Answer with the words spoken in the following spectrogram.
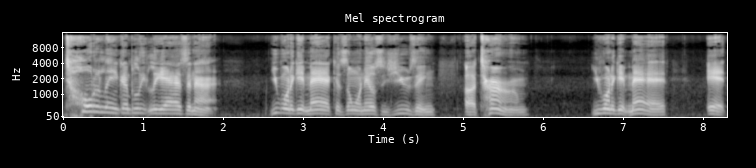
Totally and completely asinine. You want to get mad because someone else is using a term you want to get mad at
